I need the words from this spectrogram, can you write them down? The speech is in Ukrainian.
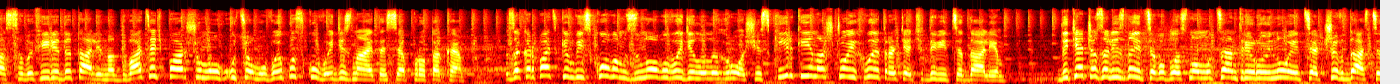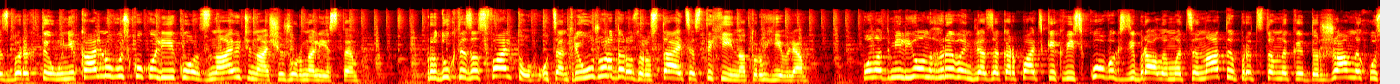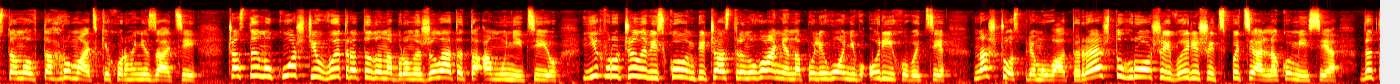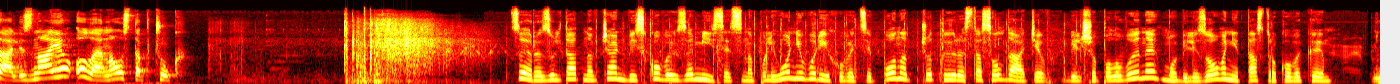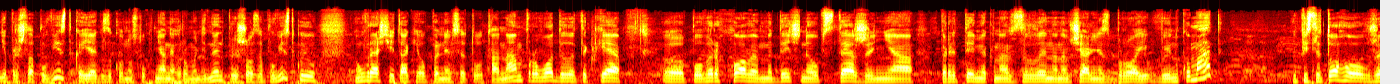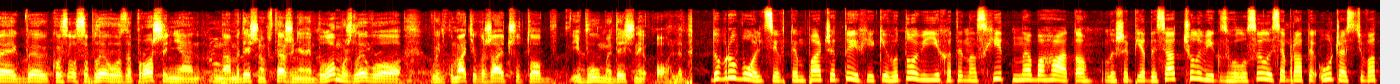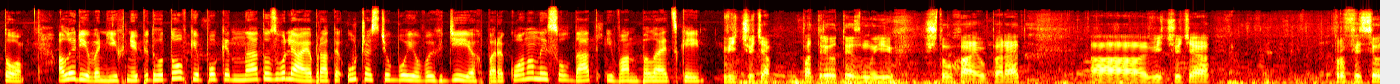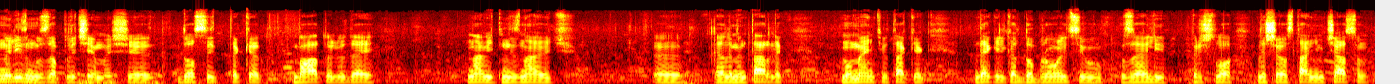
Вас в ефірі. Деталі на 21-му. У цьому випуску ви дізнаєтеся про таке. Закарпатським військовим знову виділили гроші. Скільки і на що їх витратять? Дивіться далі. Дитяча залізниця в обласному центрі руйнується. Чи вдасться зберегти унікальну вузьку колійку? Знають наші журналісти. Продукти з асфальту у центрі Ужгорода розростається стихійна торгівля. Понад мільйон гривень для закарпатських військових зібрали меценати, представники державних установ та громадських організацій. Частину коштів витратили на бронежилети та амуніцію. Їх вручили військовим під час тренування на полігоні в Оріховиці. На що спрямувати решту грошей вирішить спеціальна комісія. Деталі знає Олена Остапчук. Це результат навчань військових за місяць. На полігоні в Оріховиці понад 400 солдатів. Більше половини – мобілізовані та строковики. Мені прийшла повістка, як законослухняний громадянин прийшов за повісткою. Ну, врешті так я опинився тут. А нам проводили таке е, поверхове медичне обстеження перед тим, як нас взяли на навчальні зброї в воєнкомат. І після того вже якби якогось особливого запрошення на медичне обстеження не було. Можливо, в воєнкоматі вважають, що то і був медичний огляд. Добровольців, тим паче тих, які готові їхати на схід, небагато. Лише 50 чоловік зголосилися брати участь в АТО. Але рівень їхньої підготовки поки не дозволяє брати участь у бойових діях, переконаний солдат Іван Белецький. Відчуття патріотизму їх штовхає вперед, а відчуття професіоналізму за плечима ще досить таке. Багато людей навіть не знають е, елементарних моментів, так як декілька добровольців взагалі прийшло лише останнім часом.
